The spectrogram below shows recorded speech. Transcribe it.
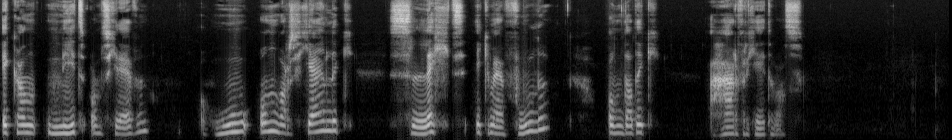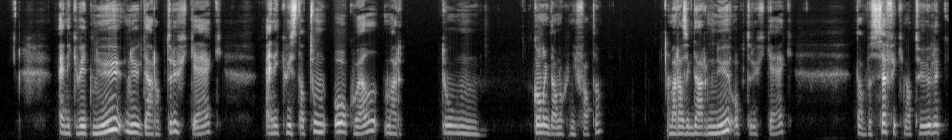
Ik kan niet omschrijven hoe onwaarschijnlijk slecht ik mij voelde, omdat ik haar vergeten was. En ik weet nu, nu ik daarop terugkijk, en ik wist dat toen ook wel, maar toen kon ik dat nog niet vatten. Maar als ik daar nu op terugkijk, dan besef ik natuurlijk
